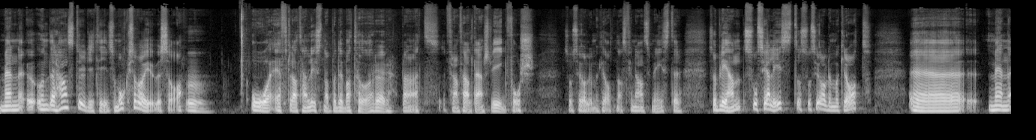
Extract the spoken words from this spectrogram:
Men under hans studietid, som också var i USA, och efter att han lyssnat på debattörer, bland annat framförallt Ernst Wigforss, Socialdemokraternas finansminister, så blev han socialist och socialdemokrat. Eh, men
